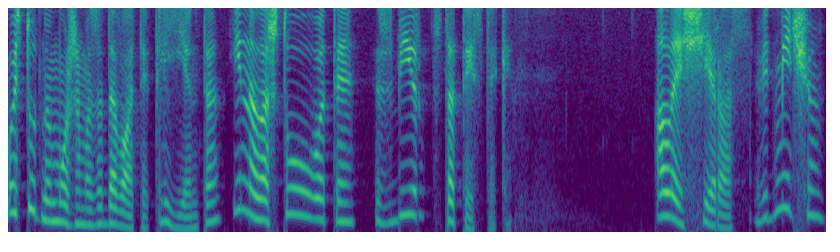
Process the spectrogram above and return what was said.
Ось тут ми можемо задавати клієнта і налаштовувати збір статистики. Але ще раз відмічу,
